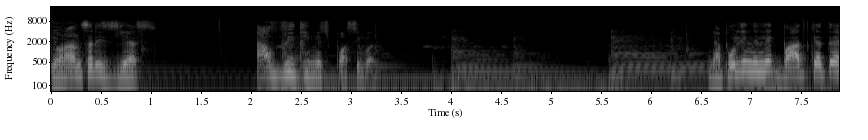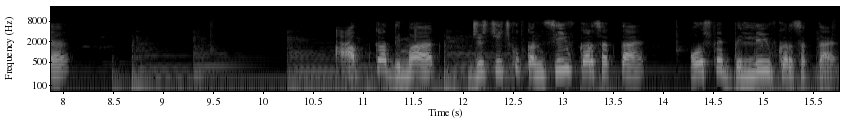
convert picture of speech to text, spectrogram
your answer is yes everything is possible Napoleon Hill एक बात कहते हैं आपका दिमाग जिस चीज़ को कंसीव कर सकता है और उस पर बिलीव कर सकता है,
